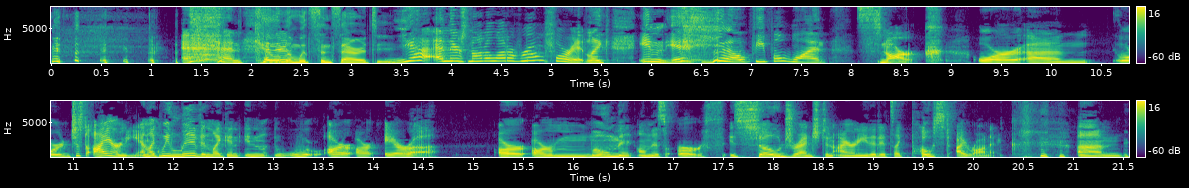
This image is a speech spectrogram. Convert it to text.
and kill and them with sincerity. Yeah, and there's not a lot of room for it. Like in, in you know, people want snark or um or just irony. And like we live in like an in our our era our our moment on this earth is so drenched in irony that it's like post ironic. um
